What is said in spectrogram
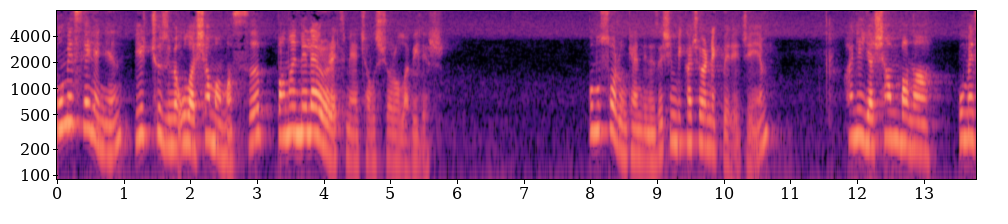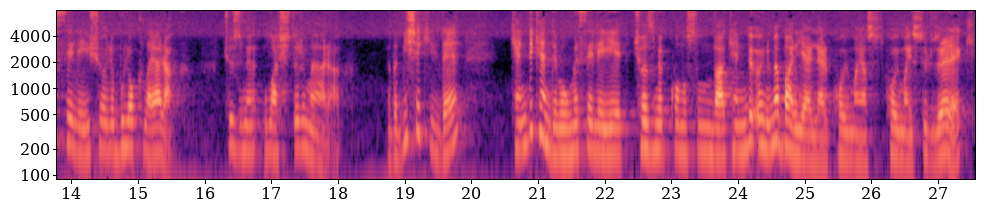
Bu meselenin bir çözüme ulaşamaması bana neler öğretmeye çalışıyor olabilir? Bunu sorun kendinize. Şimdi birkaç örnek vereceğim. Hani yaşam bana bu meseleyi şöyle bloklayarak, çözüme ulaştırmayarak ya da bir şekilde kendi kendime bu meseleyi çözmek konusunda kendi önüme bariyerler koymaya koymayı sürdürerek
